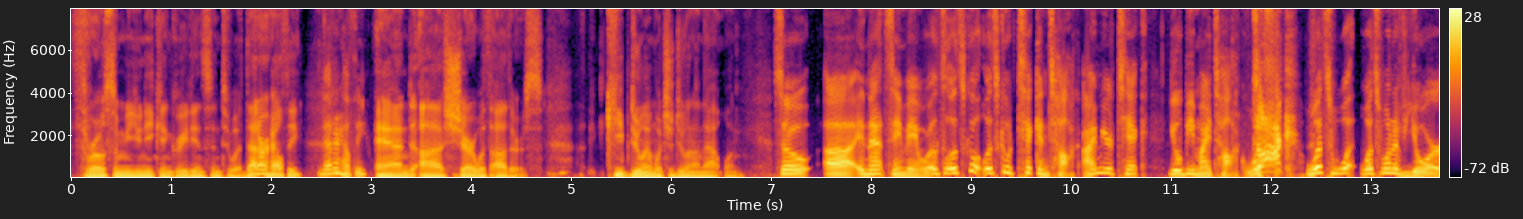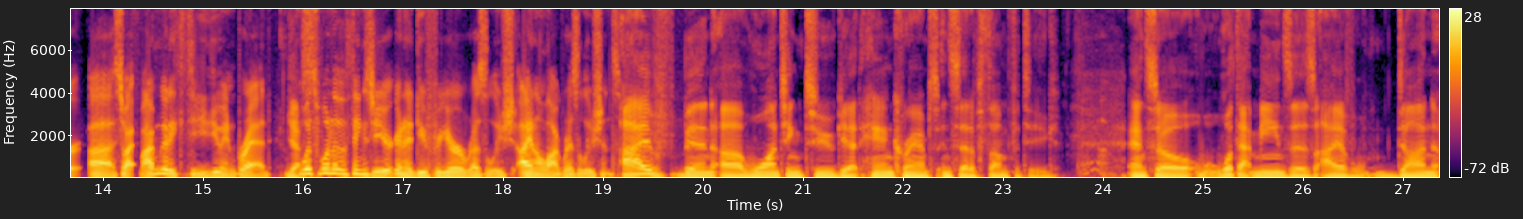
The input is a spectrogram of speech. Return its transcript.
Throw some unique ingredients into it that are healthy, that are healthy. and uh, share with others. Keep doing what you're doing on that one. So, uh, in that same vein, let's let's go let's go tick and talk. I'm your tick. You'll be my talk. What's, Talk! What's what what's one of your uh, so I, I'm going to continue doing bread. Yes. What's one of the things that you're going to do for your resolution analog resolutions? I've been uh, wanting to get hand cramps instead of thumb fatigue. And so, what that means is I have done,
